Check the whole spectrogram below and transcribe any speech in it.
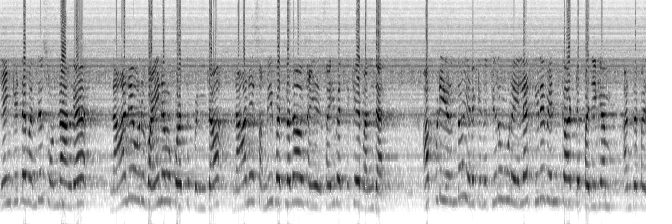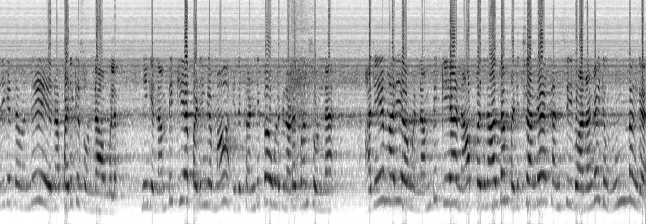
என்கிட்ட வந்து சொன்னாங்க நானே ஒரு வைணவ குலத்து பெண் தான் நானே சமீபத்தில் தான் சை- சைவத்துக்கே வந்தேன். அப்படி இருந்தும் எனக்கு இந்த திருமுறையில் திருவெண்காட்டு பதிகம் அந்த பதிகத்தை வந்து நான் படிக்க சொன்னேன் அவங்கள. நீங்கள் நம்பிக்கையாக படிங்கம்மா. இது கண்டிப்பாக உங்களுக்கு நடக்கும்னு சொன்னேன். அதே மாதிரி அவங்க நம்பிக்கையாக நாற்பது நாள் தான் படித்தாங்க கன்சீவ் ஆனாங்க. இது உண்மைங்க.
